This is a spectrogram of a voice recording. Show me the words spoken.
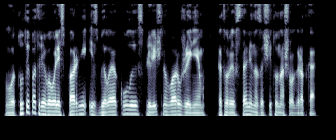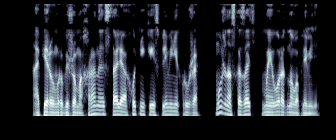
Вот тут и потребовались парни из белой акулы с приличным вооружением, которые встали на защиту нашего городка. А первым рубежом охраны стали охотники из племени Кружа, можно сказать, моего родного племени.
